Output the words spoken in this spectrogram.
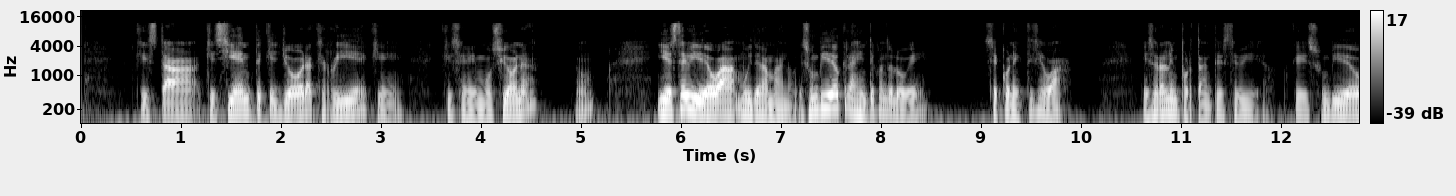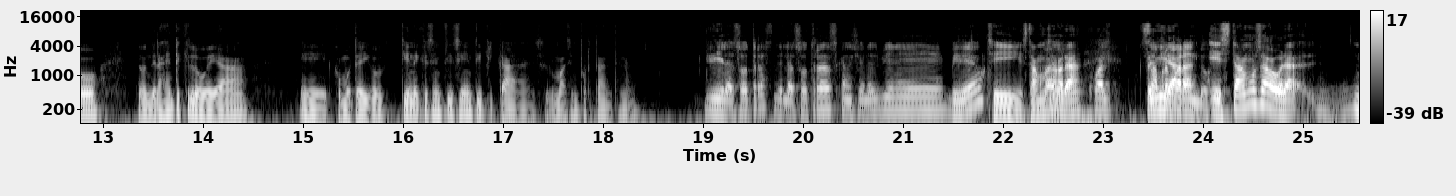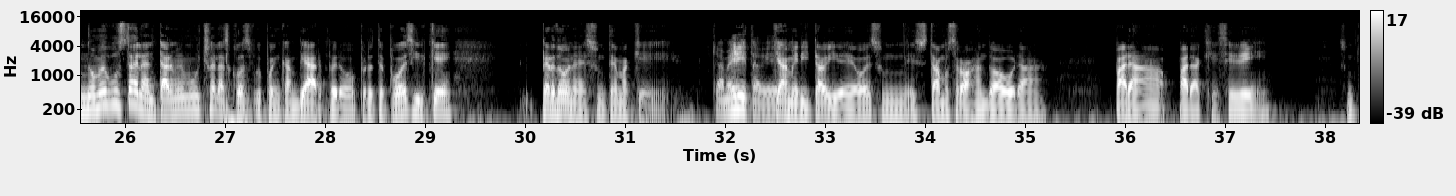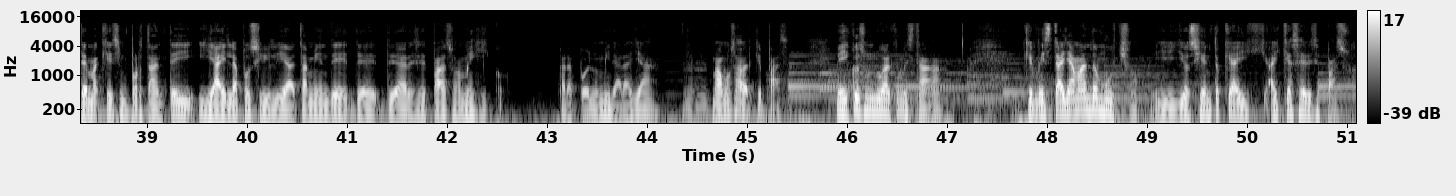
que está, que siente, que llora, que ríe, que, que se emociona, ¿no? Y este video va muy de la mano. Es un video que la gente cuando lo ve se conecta y se va. Eso era lo importante de este video. Porque es un video donde la gente que lo vea, eh, como te digo, tiene que sentirse identificada. Eso es lo más importante, ¿no? ¿Y de las otras, de las otras canciones viene video? Sí, estamos ¿Cuál- ahora. ¿Cuál está mira, preparando? Estamos ahora. No me gusta adelantarme mucho a las cosas que pueden cambiar, pero, pero te puedo decir que, perdona, es un tema que, Que amerita video. que amerita video. Es un, estamos trabajando ahora para, para que se dé. Es un tema que es importante y, y hay la posibilidad también de, de- de dar ese paso a México para poderlo mirar allá. Vamos a ver qué pasa. México es un lugar que me está que me está llamando mucho y yo siento que hay, hay que hacer ese paso.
